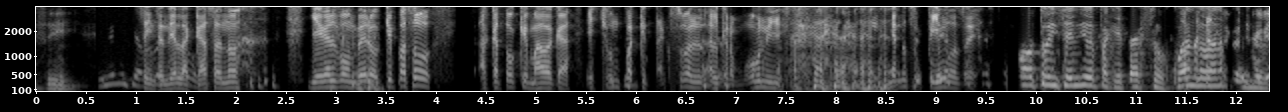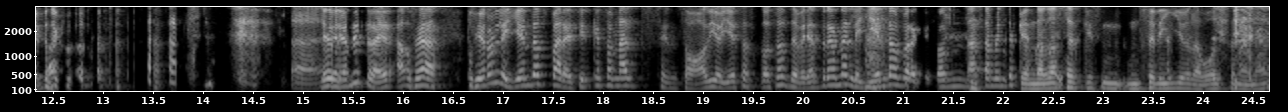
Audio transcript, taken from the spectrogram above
Sí. Se incendia la casa, ¿no? Llega el bombero. ¿Qué pasó? Acá todo quemado acá. Echó un paquetaxo al, al carbón y ya no supimos, eh. Otro incendio de paquetaxo. ¿Cuándo van a? Ah, Deberían de traer, ah, o sea, pusieron leyendas para decir que son altos en sodio y esas cosas. Deberían traer una leyenda para que son altamente Que no lo acerques un un cerillo a la bolsa ni nada.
